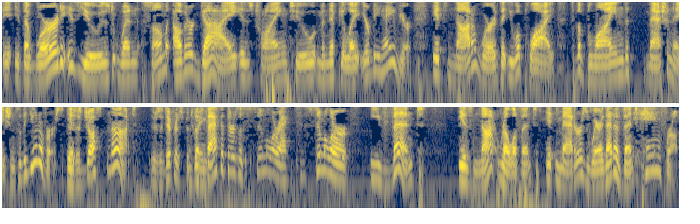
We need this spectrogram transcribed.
the word is used when some other guy is trying to manipulate your behavior. It's not a word that you apply to the blind machinations of the universe. There's it's a- just not. There's a difference between The fact that there's a similar act, similar event is not relevant. It matters where that event came from.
